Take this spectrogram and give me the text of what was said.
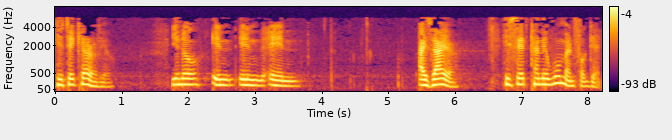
He'll take care of you. You know, in, in, in Isaiah, he said, Can a woman forget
